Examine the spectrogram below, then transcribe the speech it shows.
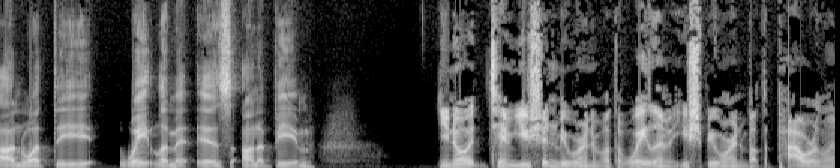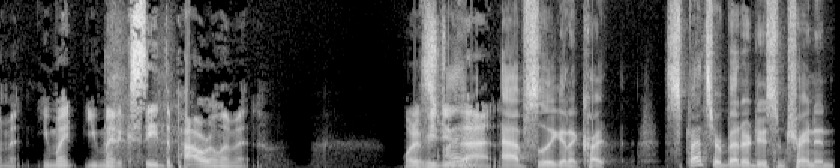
on what the weight limit is on a beam. You know what, Tim? You shouldn't be worrying about the weight limit. You should be worrying about the power limit. You might you might exceed the power limit. What if you do I that? absolutely going to cry. Spencer better do some training.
